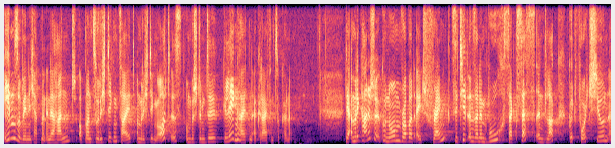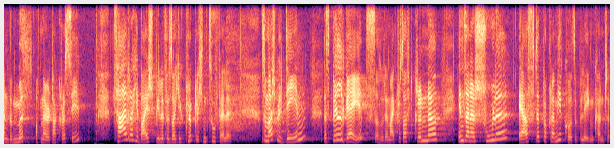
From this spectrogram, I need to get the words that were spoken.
Ebenso wenig hat man in der Hand, ob man zur richtigen Zeit am richtigen Ort ist, um bestimmte Gelegenheiten ergreifen zu können. Der amerikanische Ökonom Robert H. Frank zitiert in seinem Buch Success and Luck, Good Fortune and the Myth of Meritocracy zahlreiche Beispiele für solche glücklichen Zufälle. Zum Beispiel den, dass Bill Gates, also der Microsoft-Gründer, in seiner Schule erste Programmierkurse belegen könnte.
